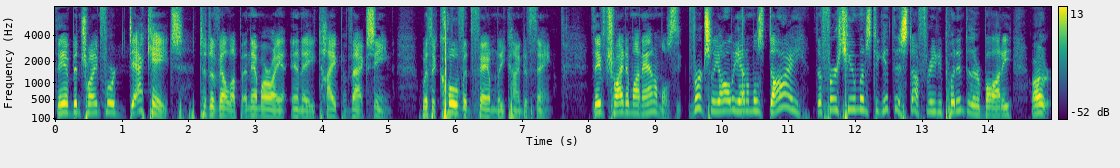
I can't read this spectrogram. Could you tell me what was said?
They have been trying for decades to develop an mRNA type vaccine with a COVID family kind of thing. They've tried them on animals. Virtually all the animals die. The first humans to get this stuff really put into their body are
